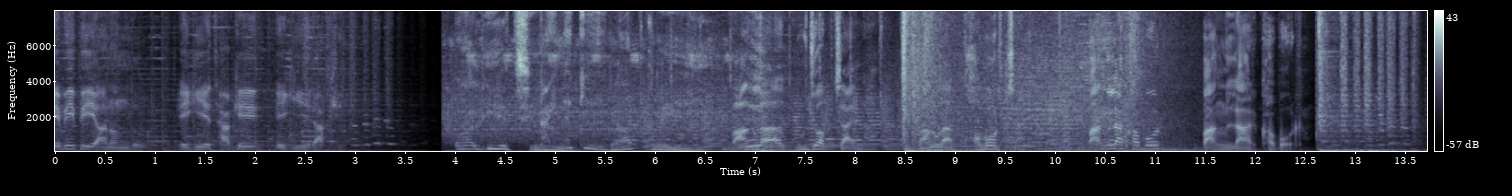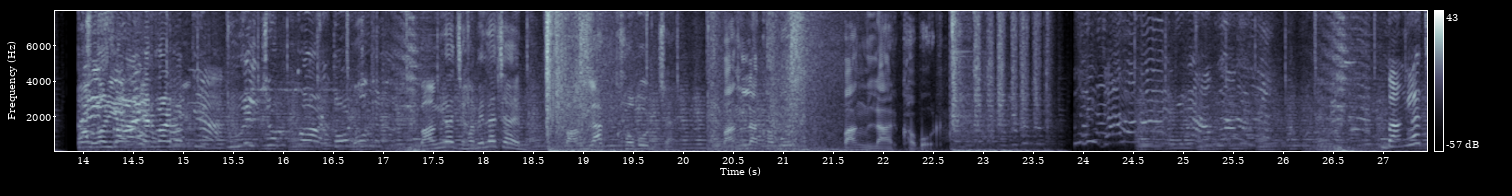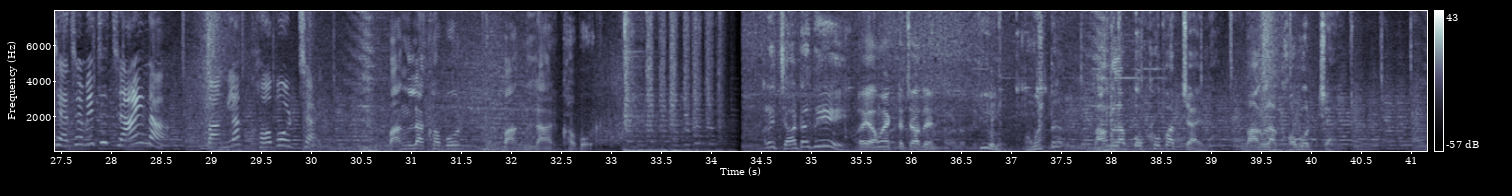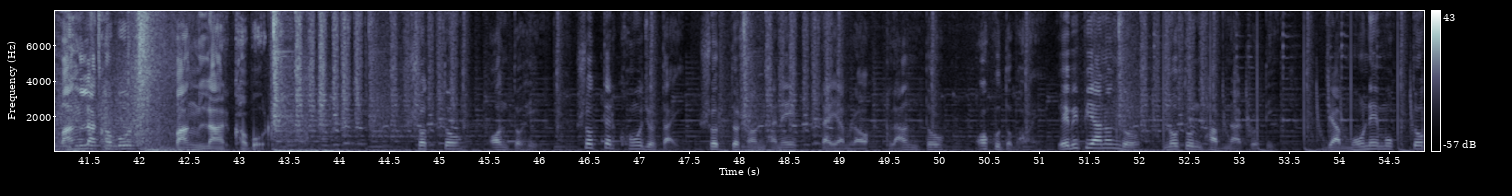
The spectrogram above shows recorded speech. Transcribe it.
এবিপি আনন্দ এগিয়ে থাকে এগিয়ে রাখে। পালিয়েছে তাই নাকি রাত্রে? বাংলা গুজব চায় না বাংলা খবর চায় বাংলা খবর বাংলার খবর। বাংলা ঝামেলা চায় না বাংলা খবর চায়। বাংলা খবর বাংলার খবর। বাংলা চেঁচামেচি চায় না বাংলা খবর চায় বাংলা খবর বাংলার খবর। আরে চাটা দে। এই আমার একটা চা দেন। কি হলো? আমারটা? বাংলা পক্ষপাত চায় না বাংলা খবর চায় বাংলা খবর বাংলার খবর। সত্য অন্তহীন সত্যের খোঁজও তাই। সত্য সন্ধানে তাই আমরা অক্লান্ত অকুতভয়। এবিপি আনন্দ নতুন ভাবনার প্রতীক যা মনে মুক্ত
